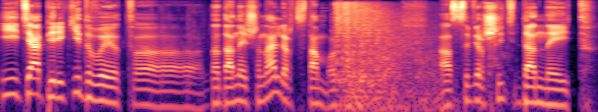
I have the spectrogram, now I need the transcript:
и тебя перекидывает э, на Donation Alerts, там можно будет а, совершить донейт.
